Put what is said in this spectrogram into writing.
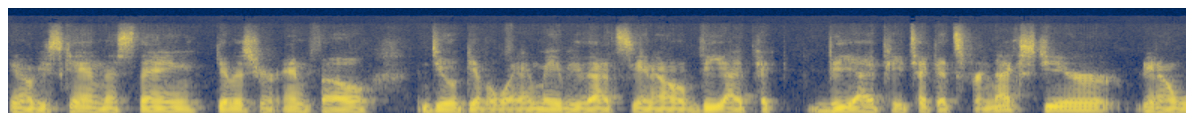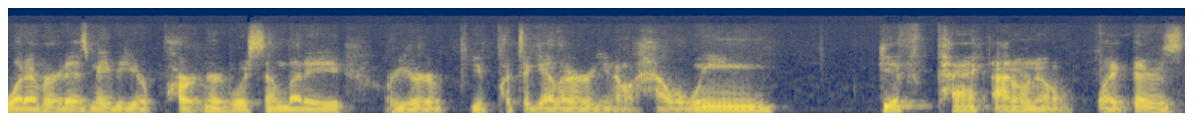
you know if you scan this thing give us your info and do a giveaway. And maybe that's you know vip vip tickets for next year you know whatever it is. Maybe you're partnered with somebody or you're you put together you know a halloween gift pack. I don't know. Like there's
